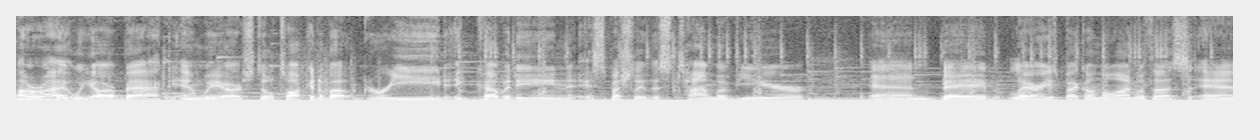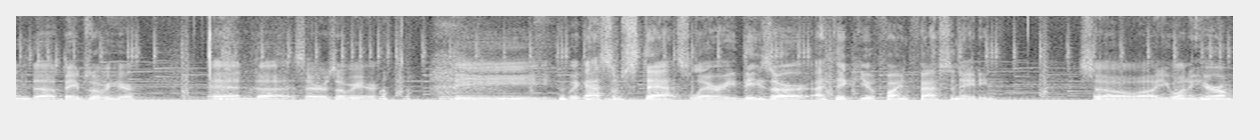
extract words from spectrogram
All right, we are back and we are still talking about greed and coveting, especially this time of year. And Babe, Larry's back on the line with us, and uh, Babe's over here, and uh, Sarah's over here. The we got some stats, Larry. These are I think you'll find fascinating. So uh, you want to hear them?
